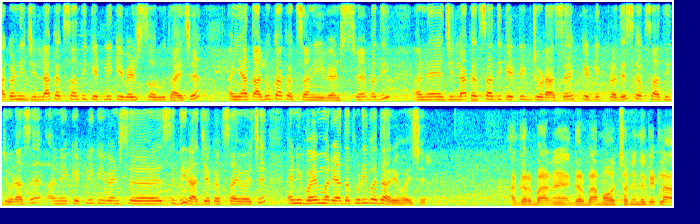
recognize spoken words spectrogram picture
આગળની જિલ્લા કક્ષાથી કેટલીક ઇવેન્ટ્સ શરૂ થાય છે, અહીંયા તાલુકા કક્ષાની ઇવેન્ટ્સ છે બધી અને જિલ્લા કક્ષાથી કેટલીક જોડાશે, કેટલીક પ્રદેશ કક્ષાથી જોડાશે અને કેટલીક ઇવેન્ટ્સ સીધી રાજ્ય કક્ષાએ હોય છે. એની વયમર્યાદા થોડી વધારે હોય છે. આ ગરબાને, ગરબા મહોત્સવની અંદર કેટલા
